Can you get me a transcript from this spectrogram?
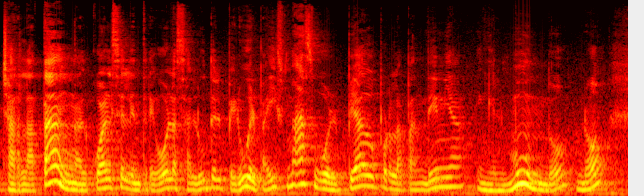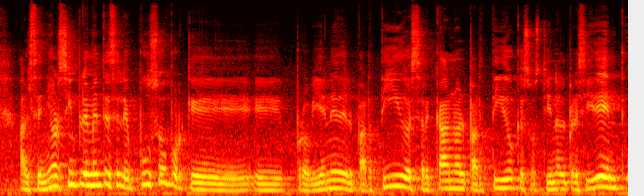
charlatán al cual se le entregó la salud del Perú, el país más golpeado por la pandemia en el mundo. ¿no? Al señor simplemente se le puso porque proviene del partido, es cercano al partido que sostiene al presidente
